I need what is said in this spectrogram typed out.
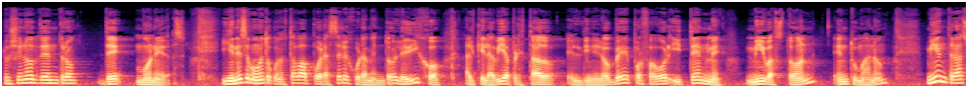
lo llenó dentro de monedas. Y en ese momento, cuando estaba por hacer el juramento, le dijo al que le había prestado el dinero, ve por favor y tenme mi bastón en tu mano, mientras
